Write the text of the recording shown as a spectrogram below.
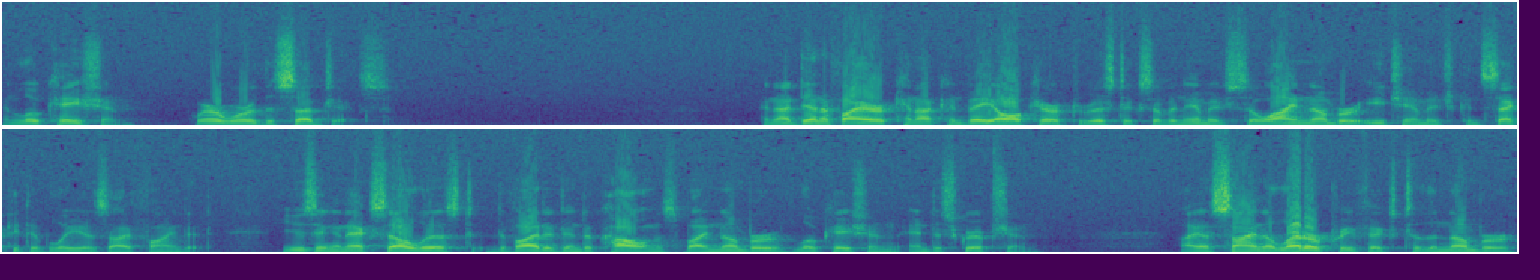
and location, where were the subjects? An identifier cannot convey all characteristics of an image, so I number each image consecutively as I find it, using an Excel list divided into columns by number, location, and description. I assign a letter prefix to the number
